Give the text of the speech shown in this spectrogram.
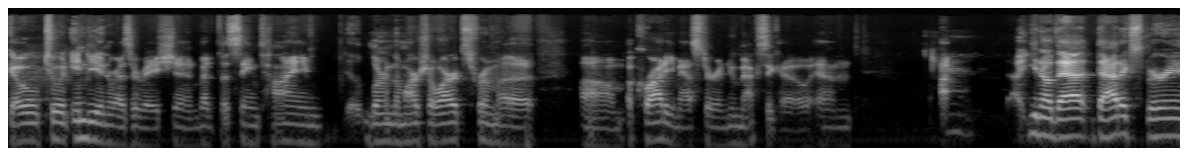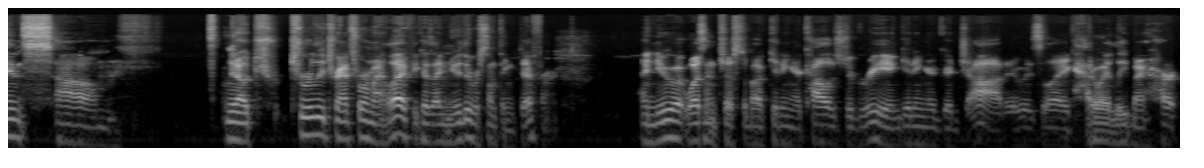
go to an Indian reservation, but at the same time learn the martial arts from a um, a karate master in New Mexico, and I, you know that that experience, um, you know, tr- truly transformed my life because I knew there was something different. I knew it wasn't just about getting a college degree and getting a good job. It was like, how do I lead my heart?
